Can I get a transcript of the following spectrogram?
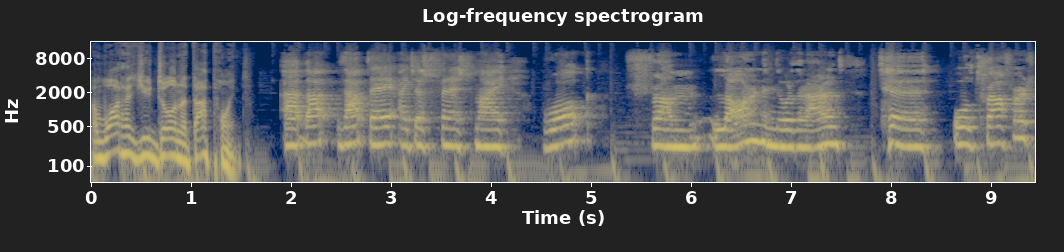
and what had you done at that point? Uh, that that day, I just finished my walk from Larne in Northern Ireland to Old Trafford,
